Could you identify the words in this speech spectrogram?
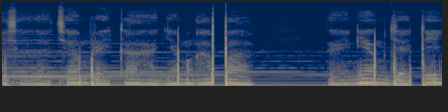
bisa saja mereka hanya menghafal. Nah ini yang menjadi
